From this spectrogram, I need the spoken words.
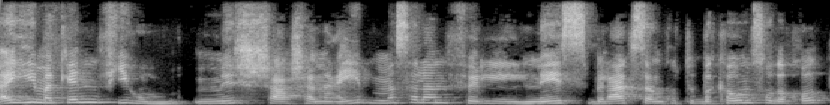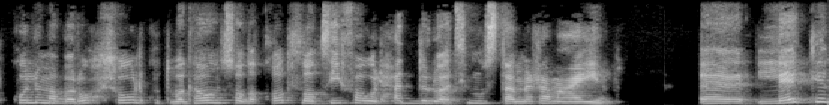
أي مكان فيهم مش عشان عيب مثلا في الناس بالعكس أنا كنت بكون صداقات كل ما بروح شغل كنت بكون صداقات لطيفة ولحد دلوقتي مستمرة معايا. آه لكن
